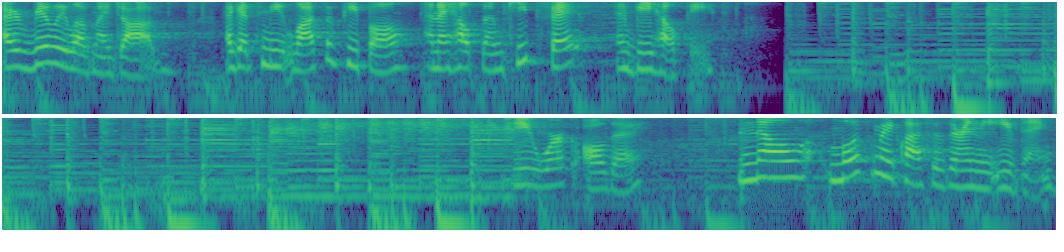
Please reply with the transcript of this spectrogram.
I really love my job. I get to meet lots of people, and I help them keep fit and be healthy. Do you work all day? No, most of my classes are in the evening.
